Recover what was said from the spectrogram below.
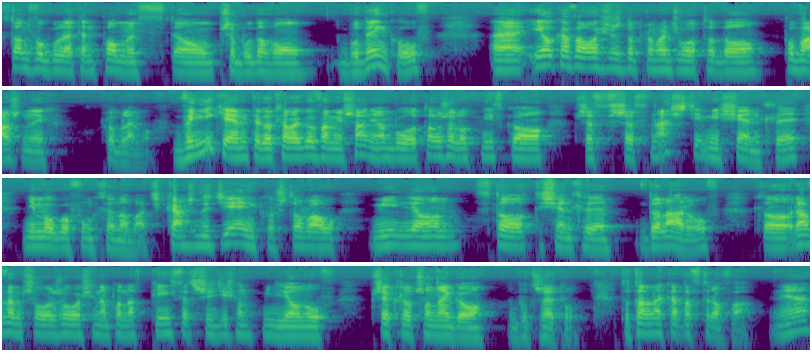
Stąd w ogóle ten pomysł z tą przebudową budynków e, i okazało się, że doprowadziło to do poważnych problemów. Wynikiem tego całego zamieszania było to, że lotnisko przez 16 miesięcy nie mogło funkcjonować. Każdy dzień kosztował milion 100 tysięcy dolarów, co razem przełożyło się na ponad 560 milionów przekroczonego budżetu. Totalna katastrofa, nie?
